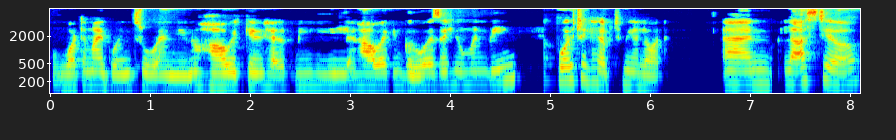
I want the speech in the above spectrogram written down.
what am i going through and you know how it can help me heal and how i can grow as a human being poetry helped me a lot and last year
